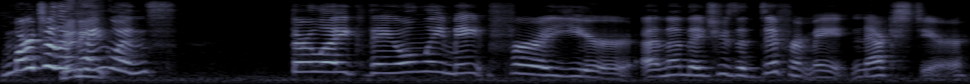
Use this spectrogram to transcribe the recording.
March of the Many- Penguins. They're like they only mate for a year, and then they choose a different mate next year.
